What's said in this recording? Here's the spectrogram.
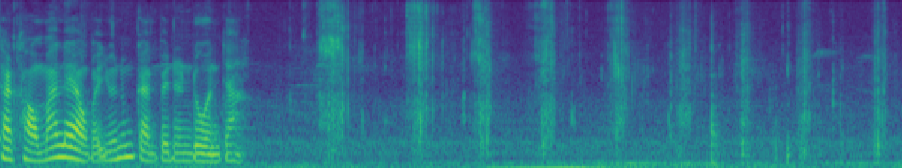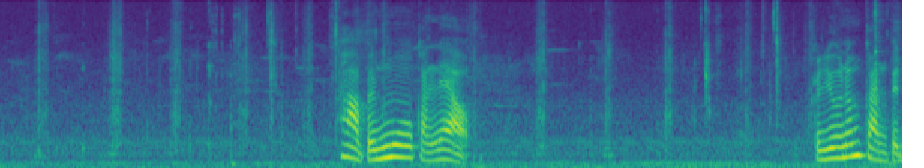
ถ้าเขามาแล้วก็อยู่น้ำกันไปโดนๆจ้ะถ้าเป็นมู่กันแล้วก็อยู่น้ำกันเป็น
